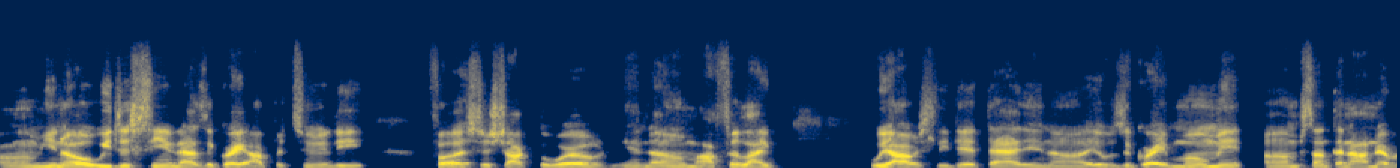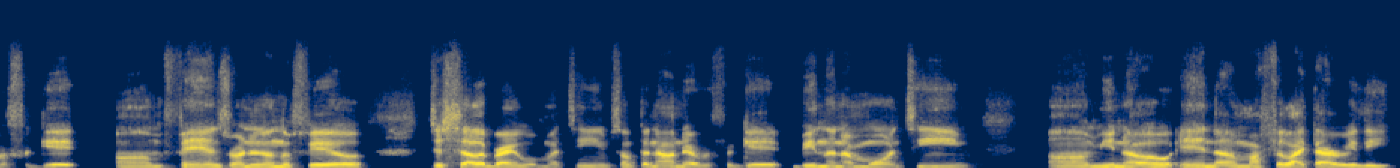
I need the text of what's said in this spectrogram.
Um, you know, we just seen it as a great opportunity for us to shock the world, and um, I feel like we obviously did that, and uh, it was a great moment. Um, something I'll never forget. Um, fans running on the field, just celebrating with my team, something I'll never forget. Being the number one team, um, you know, and um, I feel like that really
